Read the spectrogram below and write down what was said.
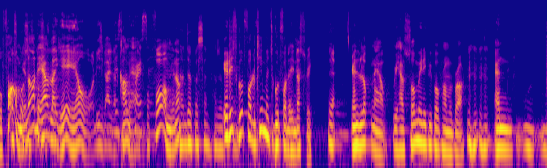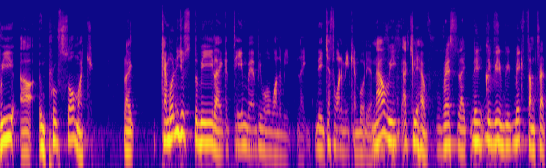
perform course, you know of they have like hey yo these guys got This come and perform you know Hundred percent. It is good for the team it's good for the industry Yeah. and look now, we have so many people from abroad, Mm-hmm, and we uh, improved so much. Like Cambodia used to be like a team where people want to be like they just want to meet Cambodia. Now we actually have rest like they, they- we, we make some threat,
